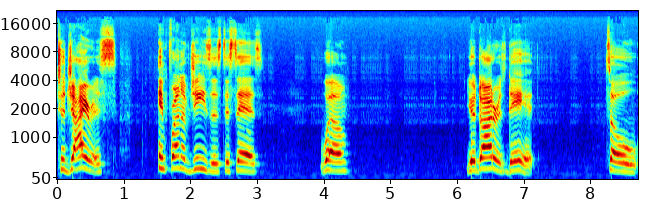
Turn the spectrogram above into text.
to Jairus in front of Jesus that says, Well, your daughter is dead. So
